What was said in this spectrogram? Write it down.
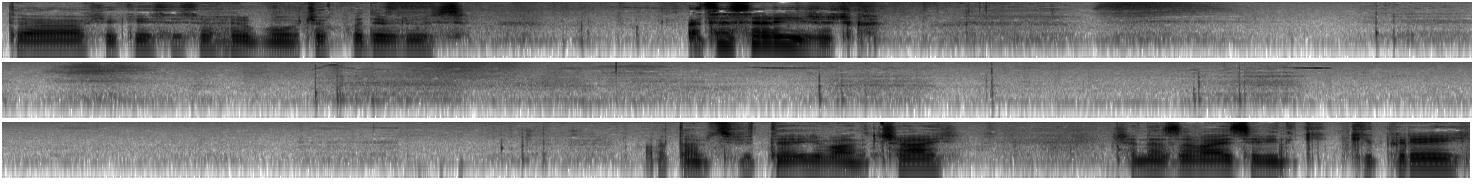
Так, якийсь ось грибочок подивлюсь. А це сиріжечка. О, там цвіте Іван чай. Ще називається він Кіпрей.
